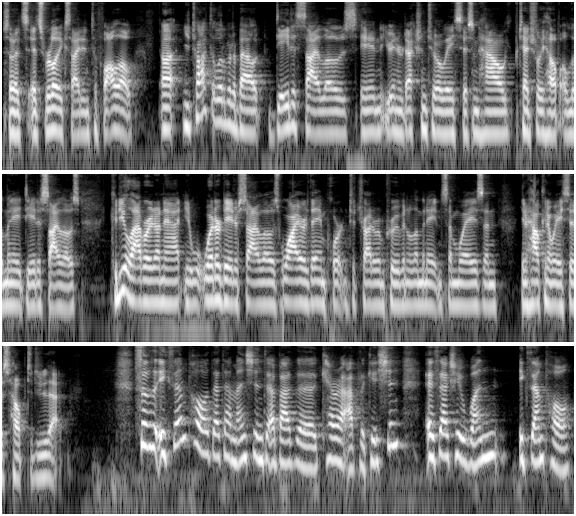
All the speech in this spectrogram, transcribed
So it's it's really exciting to follow. Uh, you talked a little bit about data silos in your introduction to Oasis and how potentially help eliminate data silos. Could you elaborate on that? You know, what are data silos? Why are they important to try to improve and eliminate in some ways? And you know, how can Oasis help to do that? So the example that I mentioned about the Kara application is actually one example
